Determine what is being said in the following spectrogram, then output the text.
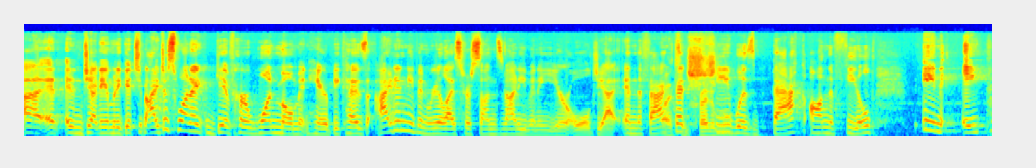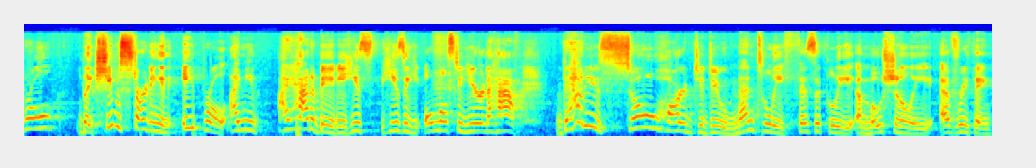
Uh, and, and Jenny, I'm going to get you. I just want to give her one moment here because I didn't even realize her son's not even a year old yet, and the fact that incredible. she was back on the field in April like she was starting in April. I mean, I had a baby. He's he's a, almost a year and a half. That is so hard to do mentally, physically, emotionally, everything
